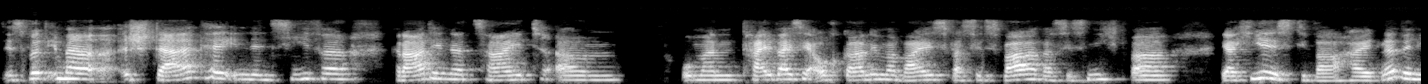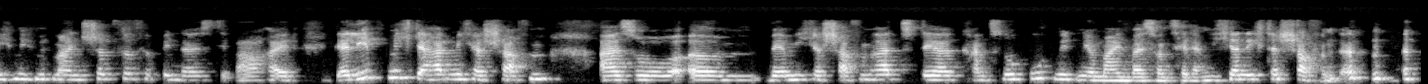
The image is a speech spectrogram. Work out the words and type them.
es wird immer stärker, intensiver, gerade in der Zeit, ähm, wo man teilweise auch gar nicht mehr weiß, was es war, was es nicht war. Ja, hier ist die Wahrheit. Ne? Wenn ich mich mit meinem Schöpfer verbinde, ist die Wahrheit. Der liebt mich, der hat mich erschaffen. Also ähm, wer mich erschaffen hat, der kann es nur gut mit mir meinen, weil sonst hätte er mich ja nicht erschaffen. Ne?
